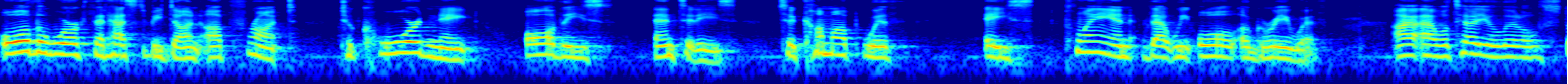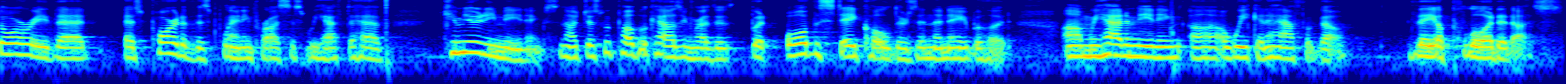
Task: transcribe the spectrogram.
all the work that has to be done up front to coordinate all these entities to come up with a plan that we all agree with. I, I will tell you a little story that as part of this planning process, we have to have community meetings, not just with public housing residents, but all the stakeholders in the neighborhood. Um, we had a meeting uh, a week and a half ago. They applauded us.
